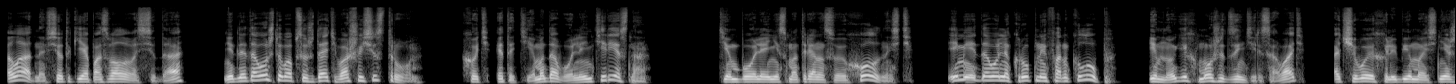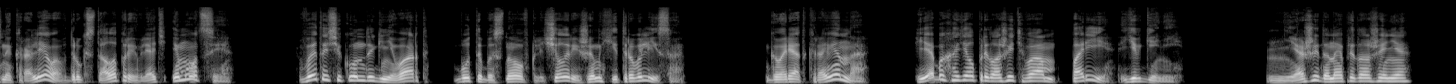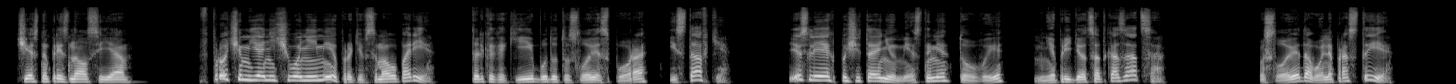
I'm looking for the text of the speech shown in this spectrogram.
Ладно, все-таки я позвал вас сюда не для того, чтобы обсуждать вашу сестру, хоть эта тема довольно интересна. Тем более, несмотря на свою холодность, имеет довольно крупный фан-клуб и многих может заинтересовать, отчего их любимая Снежная Королева вдруг стала проявлять эмоции. В эту секунду Геневард будто бы снова включил режим хитрого лиса. Говоря откровенно, я бы хотел предложить вам пари, Евгений. Неожиданное предложение, честно признался я. Впрочем, я ничего не имею против самого пари, только какие будут условия спора и ставки. Если я их посчитаю неуместными, то, вы, мне придется отказаться. Условия довольно простые.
